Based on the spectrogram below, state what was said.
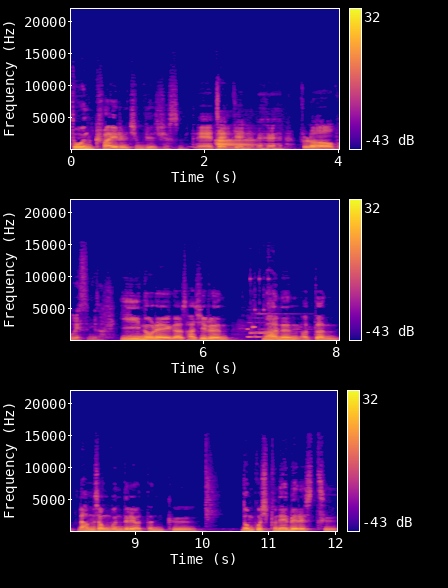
돈 크라이를 준비해 주셨습니다. 네, 짧게 아. 불러보겠습니다. 이 노래가 사실은 많은 어떤 남성분들의 어떤 그 넘고 싶은 에베레스트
